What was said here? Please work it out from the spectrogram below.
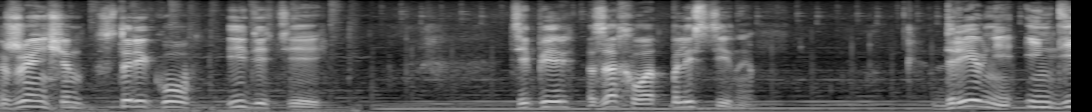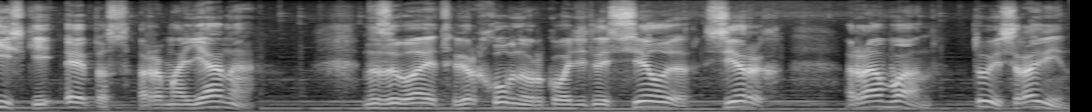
женщин, стариков и детей – Теперь захват Палестины. Древний индийский эпос Рамаяна называет верховного руководителя силы серых Раван, то есть Равин.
